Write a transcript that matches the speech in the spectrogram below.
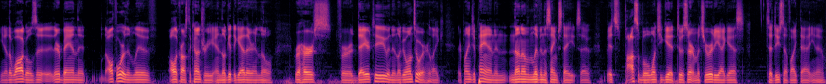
You know, the Woggles, uh, they're a band that all four of them live all across the country, and they'll get together and they'll rehearse for a day or two, and then they'll go on tour. Like, they're playing Japan, and none of them live in the same state. So it's possible once you get to a certain maturity, I guess, to do stuff like that. You know,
